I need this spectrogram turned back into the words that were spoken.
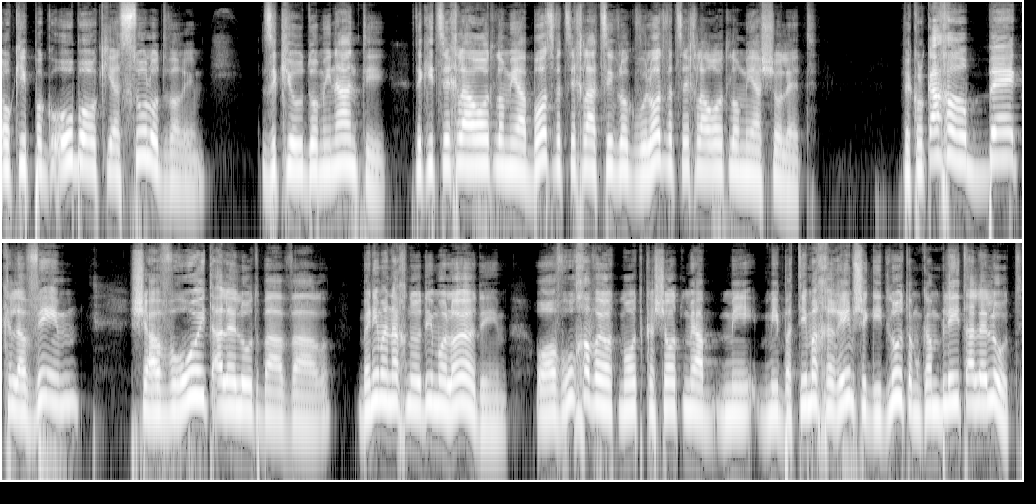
או כי פגעו בו, או כי עשו לו דברים. זה כי הוא דומיננטי. זה כי צריך להראות לו מי הבוס, וצריך להציב לו גבולות, וצריך להראות לו מי השולט. וכל כך הרבה כלבים שעברו התעללות בעבר, בין אם אנחנו יודעים או לא יודעים, או עברו חוויות מאוד קשות מבתים אחרים שגידלו אותם גם בלי התעללות.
